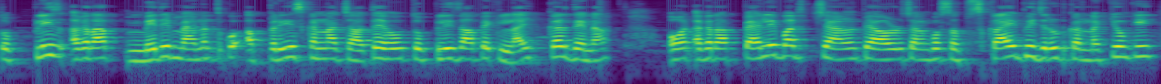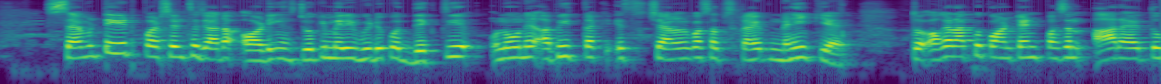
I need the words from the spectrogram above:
तो प्लीज़ अगर आप मेरी मेहनत को अप्रेस करना चाहते हो तो प्लीज़ आप एक लाइक कर देना। और अगर आप पहली बार चैनल पर आओ चैनल को सब्सक्राइब भी ज़रूर करना, क्योंकि सेवेंटी एट परसेंट से ज़्यादा ऑडियंस जो कि मेरी वीडियो को देखती है, उन्होंने अभी तक इस चैनल को सब्सक्राइब नहीं किया है। तो अगर आपको कंटेंट पसंद आ रहा है तो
